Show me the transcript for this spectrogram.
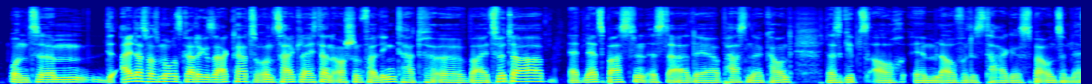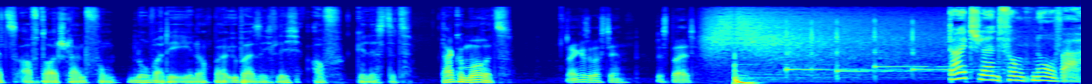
Und ähm, all das, was Moritz gerade gesagt hat und zeitgleich dann auch schon verlinkt hat äh, bei Twitter, at Netzbasteln ist da der passende Account. Das gibt es auch im Laufe des Tages bei uns im Netz auf deutschlandfunknova.de nochmal übersichtlich aufgelistet. Danke, Moritz. Danke, Sebastian. Bis bald. Deutschlandfunk Nova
